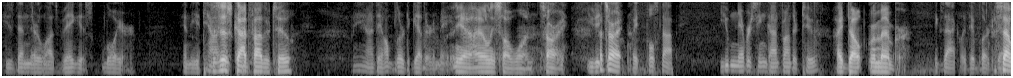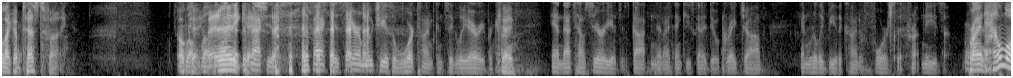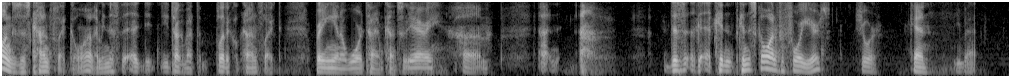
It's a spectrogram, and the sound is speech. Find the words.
He's then their Las Vegas lawyer. And the Italian. Is this Godfather 2? Yeah, they all blur together to me. Yeah, I only saw one. Sorry. You did, That's all right. Wait, full stop. You've never seen Godfather 2? I don't remember. Exactly. They blur I together. sound like I'm testifying. Okay. Well, well in the, any the, the case. fact is, the fact is, Scaramucci is a wartime consigliere for Trump, Okay. and that's how serious it's gotten. And I think he's going to do a great job, and really be the kind of force that Trump needs. Brian, how long does this conflict go on? I mean, this uh, you talk about the political conflict, bringing in a wartime consigliere. Um, uh, does can can this go on for four years? Sure, Can you bet,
